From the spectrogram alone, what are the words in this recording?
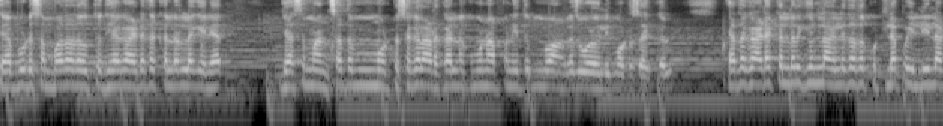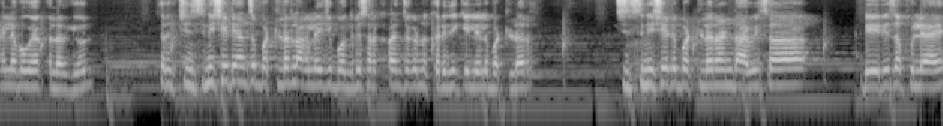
त्या पुढे होतं. ह्या गाड्या तर कलरला गेल्यात. जास्त माणसात मोटरसायकल अडकायला नको म्हणून आपण इथं मागच वळवली मोटरसायकल ह्या आता गाड्या कलर घेऊन लागल्यात. आता कुठल्या पहिली लागल्या बघूया कलर घेऊन. तर चिंचणी शेट यांचं बटलर लागलंय जी बोंद्रे सरकारांच्याकडनं खरेदी केलेलं बटलर. चिंचणी शेट बटलर आणि डावीचा डेअरीचा फुल्या आहे.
